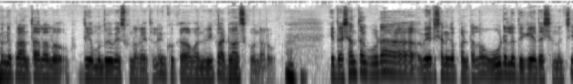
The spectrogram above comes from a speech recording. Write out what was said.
కొన్ని ప్రాంతాలలో కొద్దిగా ముందుగా వేసుకున్న రైతులు ఇంకొక వన్ వీక్ అడ్వాన్స్గా ఉన్నారు. ఈ దశ అంతా కూడా వేరుశనగ పంటలో ఊడలు దిగే దశ నుంచి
